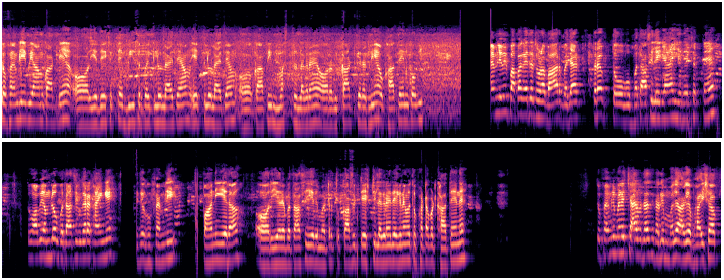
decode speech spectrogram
तो फैमिली भी आम काट लिए हैं और ये देख सकते हैं, बीस रुपए किलो लाए थे हम, एक किलो लाए थे हम और काफ़ी मस्त लग रहे हैं और अभी काट के रख लिए और खाते हैं इनको भी। फैमिली भी पापा गए थे थोड़ा बाहर बाज़ार तरफ़ तो वो बतासे लेके आए, ये देख सकते हैं। तो अभी हम लोग बतासे वगैरह खाएँगे। ये देखो फैमिली, पानी ये रहा और ये रहे बतासे, ये रहे मटर तो काफ़ी टेस्टी लग रहे हैं देखने में तो फटाफट खाते हैं इन्हें। तो फैमिली मैंने चार बजा से खा लिया मज़ा आ गया भाई साहब।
